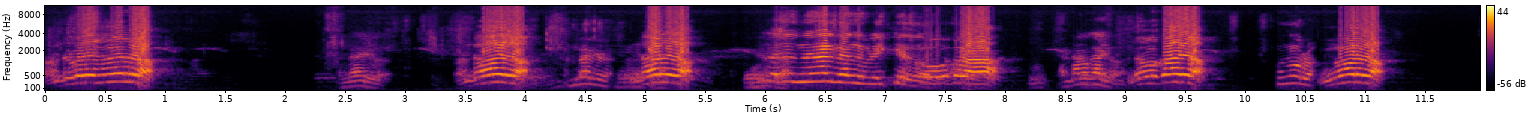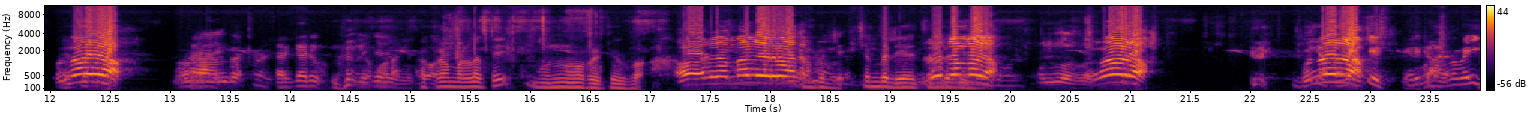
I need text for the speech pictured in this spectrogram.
രണ്ടും കൂടെ ഇരുന്നൂറ്. രൂപ. രണ്ടായിരം. രൂപ. രണ്ടായിരം. രൂപ വിളിക്കതോ രൂപ രണ്ടേമുക്കാൽ പത്രം വെള്ളത്തി മുന്നൂറ് രൂപ. ചെമ്പല്ലി ഒരു നമുക്കറിയാം ചെമ്പല്ലി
